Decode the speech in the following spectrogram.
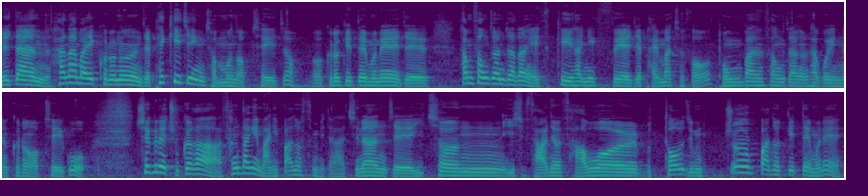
일단 하나마이크로는 이제 패키징 전문 업체이죠. 어, 그렇기 때문에 이제 삼성전자랑 SK 하이닉스에 이제 발맞춰서 동반 성장을 하고 있는 그런 업체이고 최근에 주가가 상당히 많이 빠졌습니다. 지난 이제 2024년 4월부터 지금 쭉 빠졌기 때문에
